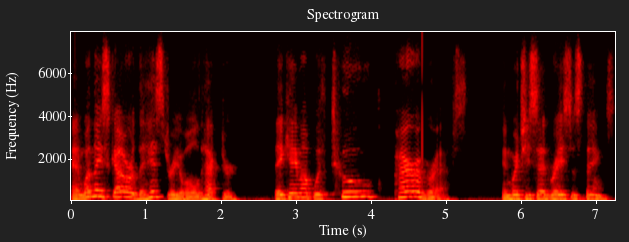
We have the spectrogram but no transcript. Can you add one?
And when they scoured the history of old Hector, they came up with two paragraphs in which he said racist things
